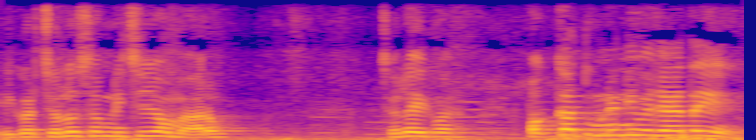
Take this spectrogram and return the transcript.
एक बार चलो सब नीचे जाओ मैं आ रहा हूँ। चलो एक बार। पक्का तुमने नहीं बजाया था ये?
